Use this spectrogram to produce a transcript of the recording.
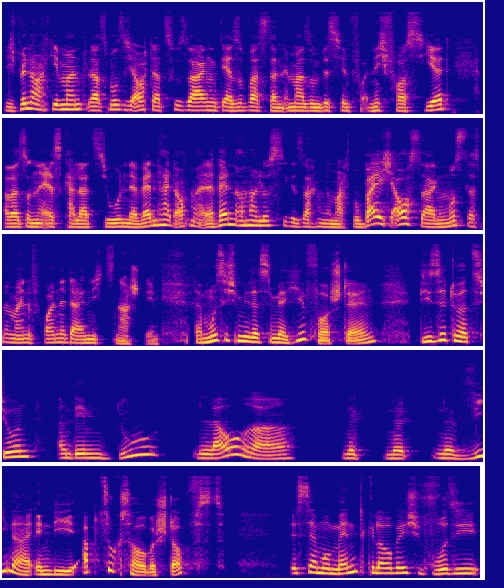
Ich bin auch jemand, das muss ich auch dazu sagen, der sowas dann immer so ein bisschen nicht forciert, aber so eine Eskalation. Da werden halt auch mal, da werden auch mal lustige Sachen gemacht. Wobei ich auch sagen muss, dass mir meine Freunde da in nichts nachstehen. Da muss ich mir das mir hier vorstellen. Die Situation, an dem du Laura eine ne, ne Wiener in die Abzugshaube stopfst, ist der Moment, glaube ich, wo sie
